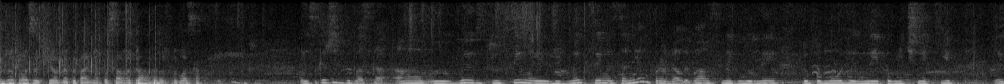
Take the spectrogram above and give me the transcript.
дуже просять ще одне питання поставити. Так. Будь ласка. Е, Скажіть, будь ласка, а е, ви з усіма людьми цими самі управляли? Вас не було ні допомоги, ні помічників, е,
